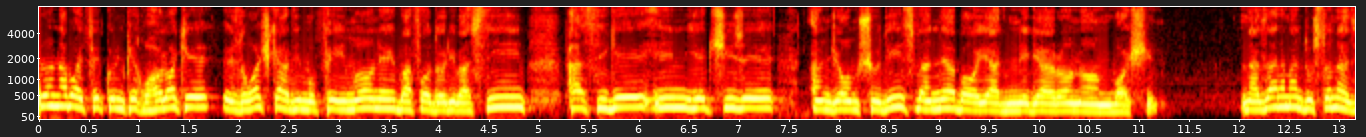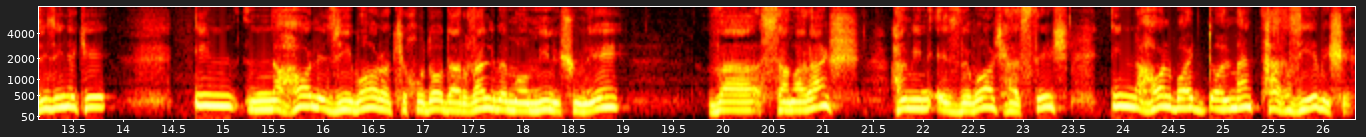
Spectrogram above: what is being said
رو نباید فکر کنیم که حالا که ازدواج کردیم و پیمان وفاداری بستیم پس دیگه این یک چیز انجام شده است و نباید نگران آن باشیم. نظر من دوستان عزیز اینه که این نهال زیبا را که خدا در قلب ما می نشونه و سمرش همین ازدواج هستش این نهال باید دائما تغذیه بشه.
